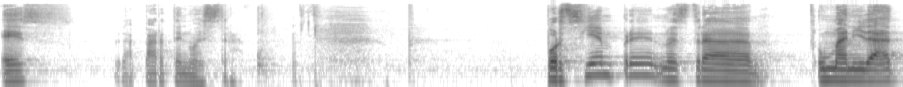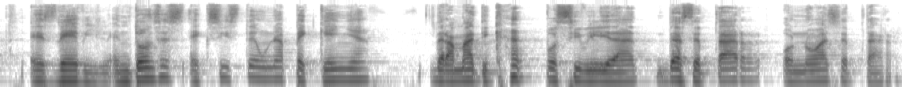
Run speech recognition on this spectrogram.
es la parte nuestra. Por siempre nuestra humanidad es débil, entonces existe una pequeña dramática posibilidad de aceptar o no aceptar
